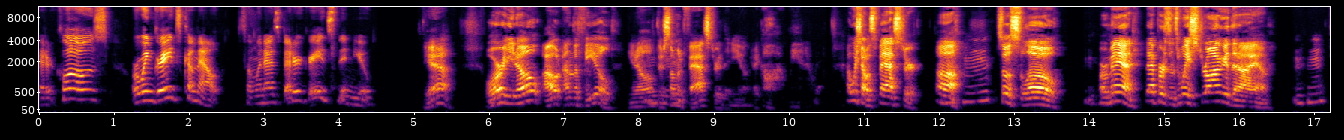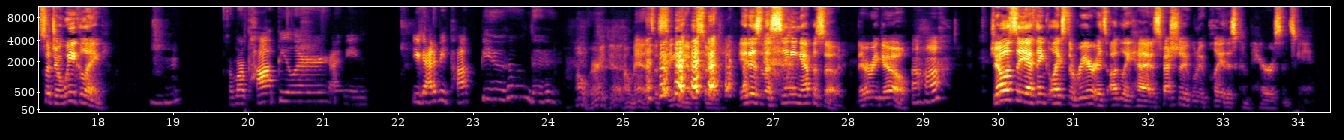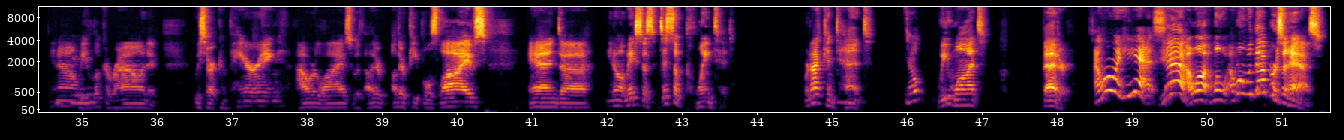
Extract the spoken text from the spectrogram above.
Better clothes. Or when grades come out, someone has better grades than you. Yeah. Or, you know, out on the field, you know, if there's someone faster than you. Like, oh man, I wish I was faster. Oh, hmm so slow. Or man, that person's way stronger than I am. hmm Such a weakling. hmm Or more popular. I mean, you got to be popular. Oh, very good. Oh man, it's a singing episode. It is the singing episode. There we go. Uh huh. Jealousy, I think, likes to rear its ugly head, especially when we play this comparisons game. You know, we Mhm. look around and we start comparing our lives with other other people's lives, and uh, you know, it makes us disappointed. We're not content. Nope. We want better. I want what he has. Yeah, I want, I want I want what that person has.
